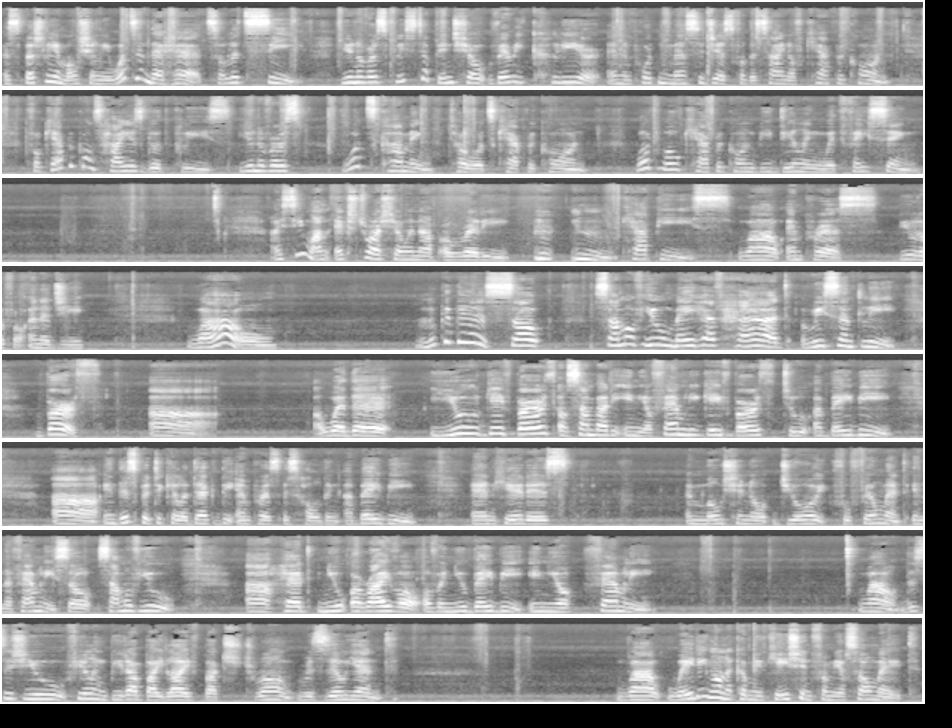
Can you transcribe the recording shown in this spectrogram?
especially emotionally. What's in their head? So let's see. Universe, please step in, show very clear and important messages for the sign of Capricorn. For Capricorn's highest good, please. Universe, what's coming towards Capricorn? What will Capricorn be dealing with, facing? I see one extra showing up already Cappies. Wow, Empress. Beautiful energy. Wow. Look at this. So, some of you may have had recently birth, uh, whether you gave birth or somebody in your family gave birth to a baby. Uh, in this particular deck, the Empress is holding a baby. And here it is emotional joy fulfillment in the family. So some of you uh, had new arrival of a new baby in your family. Wow this is you feeling beat up by life but strong resilient. Wow waiting on a communication from your soulmate.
